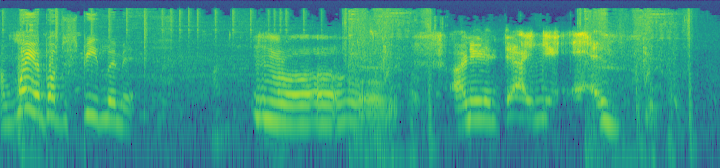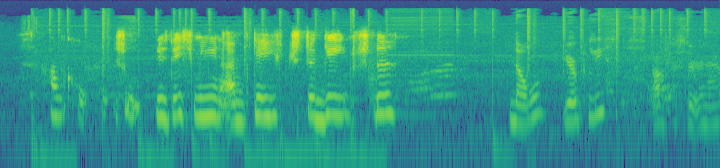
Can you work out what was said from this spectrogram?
I'm way above the speed limit. Oh, I need to die again. I'm cold. So does this mean I'm gangsta gangsta? No, you're a police officer now.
